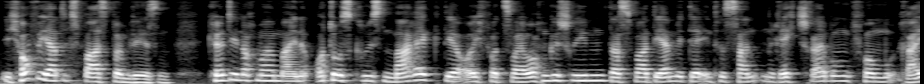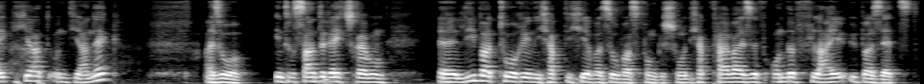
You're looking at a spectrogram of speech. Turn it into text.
Ich hoffe, ihr hattet Spaß beim Lesen. Könnt ihr nochmal meine Ottos grüßen Marek, der euch vor zwei Wochen geschrieben, das war der mit der interessanten Rechtschreibung vom Reikjat und Janek. Also interessante Rechtschreibung. Äh, lieber Torin, ich habe dich hier aber sowas von geschont. Ich habe teilweise on the fly übersetzt.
